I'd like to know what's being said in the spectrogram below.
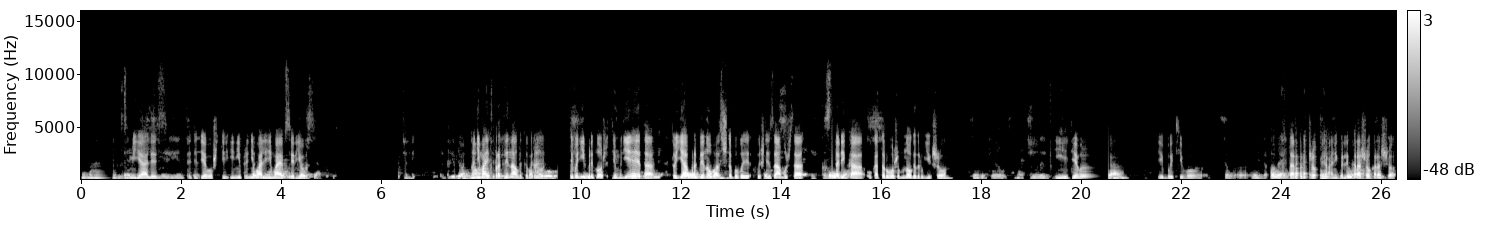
смеялись, эти девушки, и не принимали Немая всерьез. Но Немай их проклинал и говорил, если вы не предложите мне это, то я прокляну вас, чтобы вы вышли замуж за старика, у которого уже много других жен, и девушка, и быть его э, вторыми женами. Они говорили, хорошо, хорошо.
